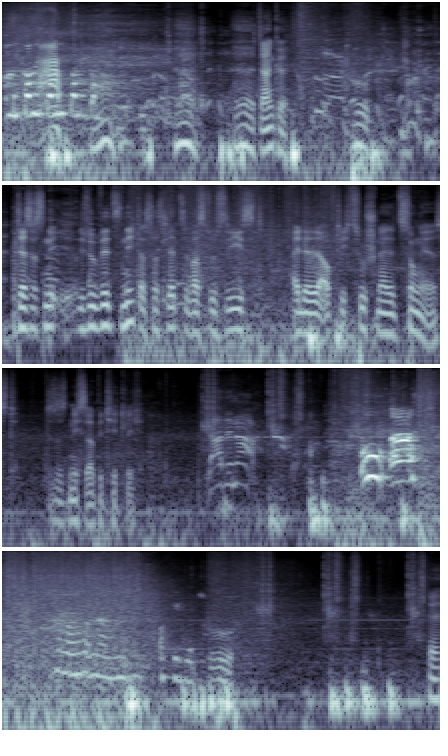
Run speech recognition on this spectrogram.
Komm, ich komm, ich komm, komm, komm. Danke. Das ist nicht, du willst nicht, dass das letzte, was du siehst, eine auf dich zu schnelle Zunge ist. Das ist nicht so appetitlich. Oh, ah. Oh, nein. Okay, gut. Puh. Äh,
